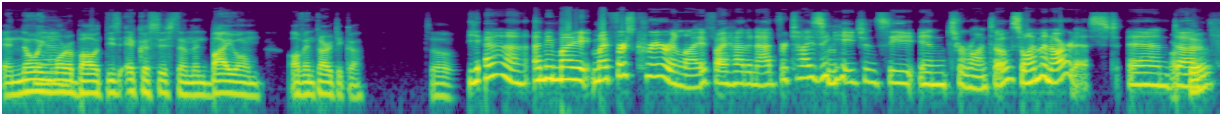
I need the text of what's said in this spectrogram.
and knowing yeah. more about this ecosystem and biome of Antarctica. So yeah, I mean my my first career in life, I had an advertising agency in Toronto, so I'm an artist and um, okay. um,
